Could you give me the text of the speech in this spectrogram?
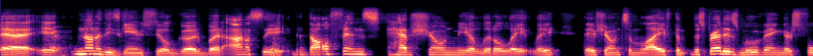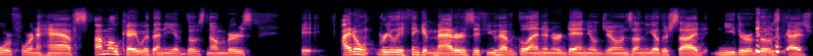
Uh, it, none of these games feel good, but honestly, the Dolphins have shown me a little lately. They've shown some life. The, the spread is moving. There's four, four and a halfs. I'm okay with any of those numbers. It, I don't really think it matters if you have Glennon or Daniel Jones on the other side. Neither of those guys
